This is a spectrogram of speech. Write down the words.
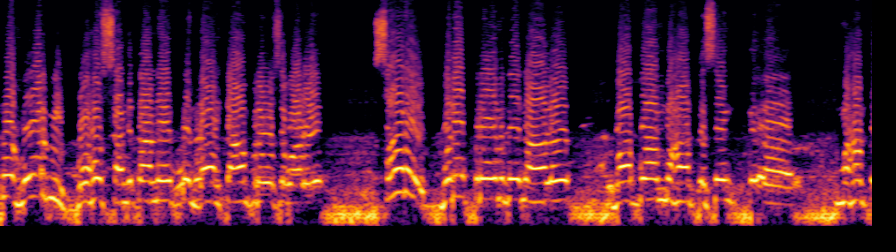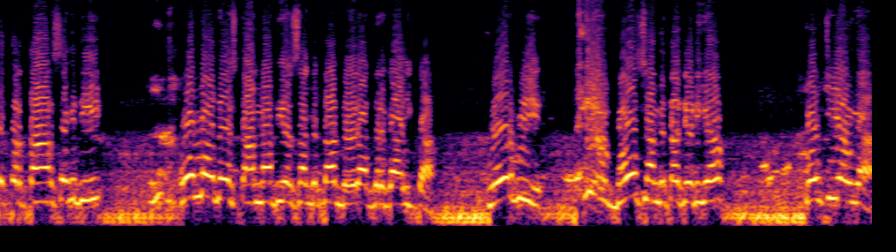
ਤੇ ਹੋਰ ਵੀ ਬਹੁਤ ਸੰਗਤਾਂ ਨੇ ਭਿੰਦਾ ਸਟਾਂਪ ਰੋਸ ਵਾਲੇ, ਸਾਰੇ ਬੜੇ ਪ੍ਰੇਮ ਦੇ ਨਾਲ ਬਾਬਾ ਮਹੰਤ ਸਿੰਘ ਮਹੰਤ ਕਰਤਾਰ ਸਿੰਘ ਜੀ, ਉਹਨਾਂ ਦੇ ਸਥਾਨਾਂ ਦੀਆਂ ਸੰਗਤਾਂ ਡੇਰਾ ਦਰਗਾਹੀ ਕਾ ਹੋਰ ਵੀ ਬਹੁਤ ਸੰਗਤਾਂ ਜਿਹੜੀਆਂ ਪਹੁੰਚੀਆਂ ਹੋਈਆਂ।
